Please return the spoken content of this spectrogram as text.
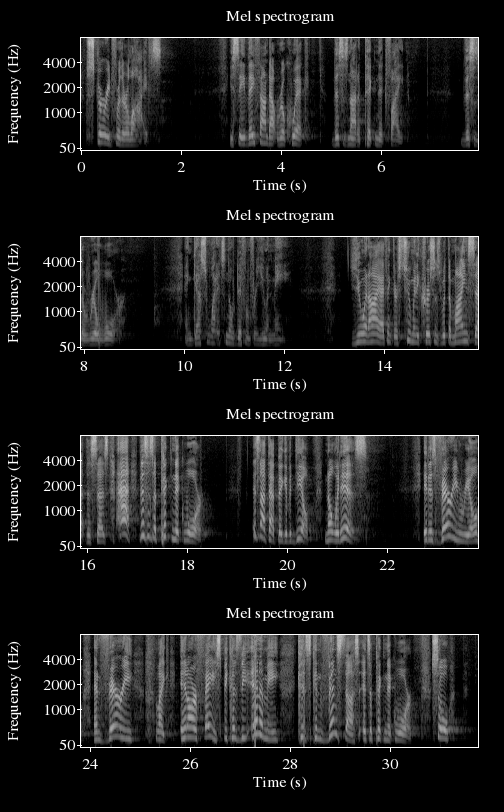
scurried for their lives. You see, they found out real quick this is not a picnic fight, this is a real war. And guess what? It's no different for you and me. You and I, I think there's too many Christians with the mindset that says, ah, this is a picnic war. It's not that big of a deal. No, it is. It is very real and very like in our face because the enemy has convinced us it's a picnic war. So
